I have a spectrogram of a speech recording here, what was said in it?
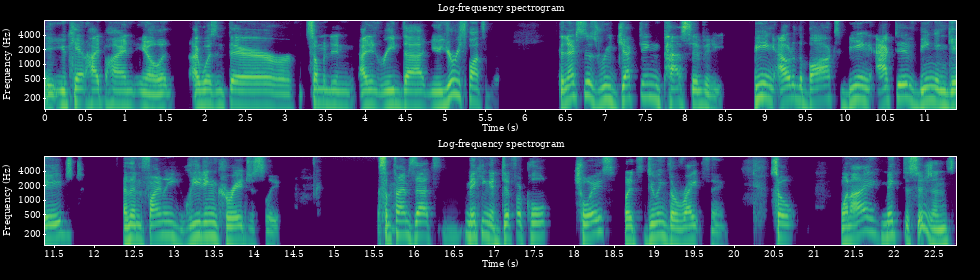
you can't hide behind, you know, I wasn't there or someone didn't, I didn't read that. You know, you're responsible. The next is rejecting passivity, being out of the box, being active, being engaged. And then finally, leading courageously. Sometimes that's making a difficult choice, but it's doing the right thing. So when I make decisions,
